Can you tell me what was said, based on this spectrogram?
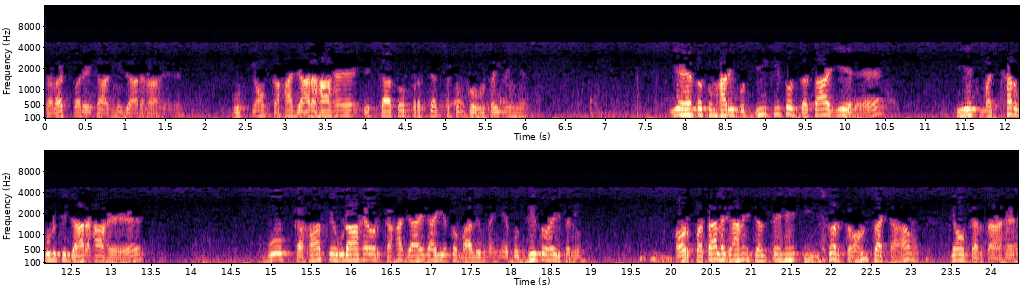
सड़क पर एक आदमी जा रहा है। वो क्यों, कहाँ जा रहा है? इसका तो प्रत्यक्ष तुमको होता ही नहीं है। ये है तो तुम्हारी बुद्धि की तो दशा ये है कि एक मच्छर उड़ के जा रहा है। वो कहाँ से उड़ा है और कहाँ जाएगा, ये तो मालूम नहीं है। बुद्धि तो है इतनी। और पता लगाने चलते हैं कि ईश्वर कौन सा काम क्यों करता है।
